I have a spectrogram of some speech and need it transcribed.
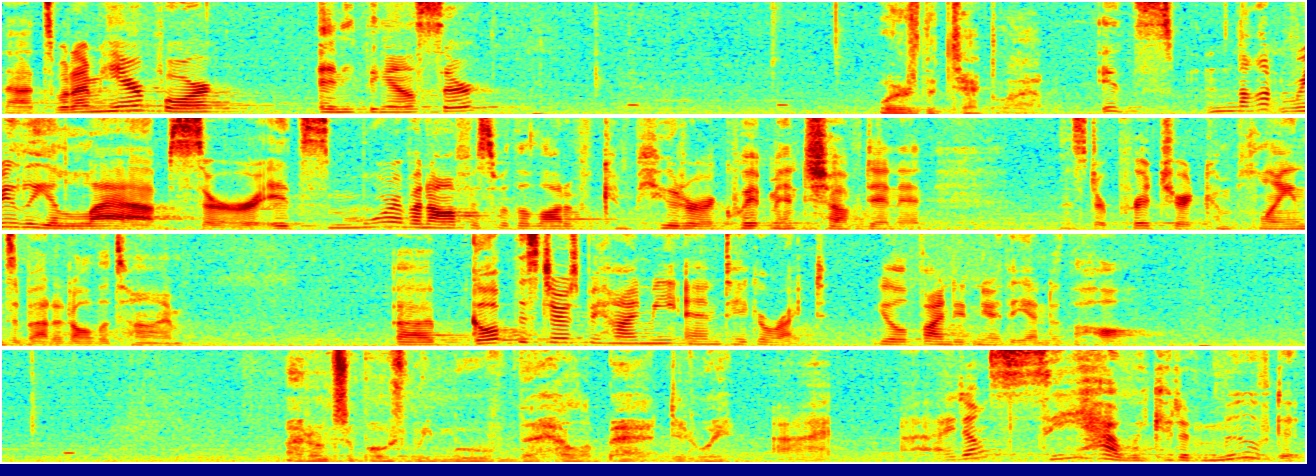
That's what I'm here for. Anything else, sir? Where's the tech lab? It's not really a lab, sir. It's more of an office with a lot of computer equipment shoved in it. Mr. Pritchard complains about it all the time. Uh, go up the stairs behind me and take a right. You'll find it near the end of the hall. I don't suppose we moved the helipad, did we? I... I don't see how we could have moved it.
